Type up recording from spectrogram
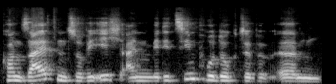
Consultant, so wie ich, ein Medizinprodukte ähm,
